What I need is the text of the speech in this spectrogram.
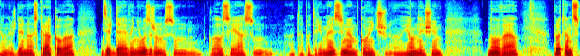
jauniešu dienās Krakovā, dzirdēja viņa uzrunas un klausījās un tāpat arī mēs zinām, ko viņš jauniešiem novēl. Protams,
